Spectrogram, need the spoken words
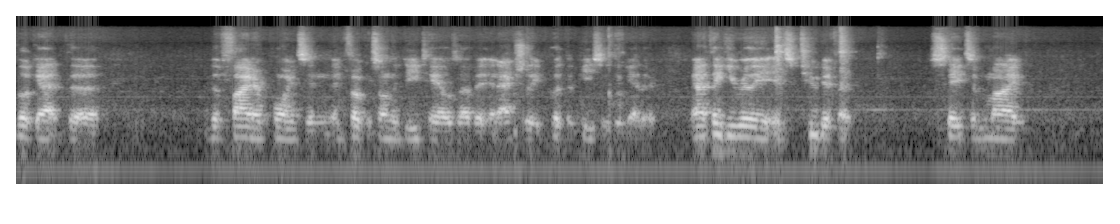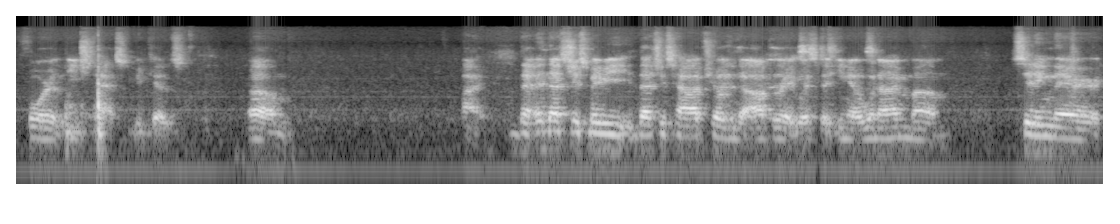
look at the the finer points and, and focus on the details of it and actually put the pieces together. And I think you really it's two different states of mind for each task because um, I that, and that's just maybe that's just how I've chosen to operate with it. You know, when I'm um, sitting there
